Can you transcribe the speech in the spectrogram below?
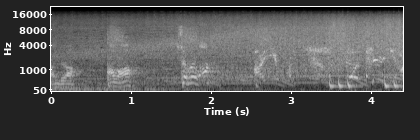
强哥，阿王，社会王，哎呦，我去你妈！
